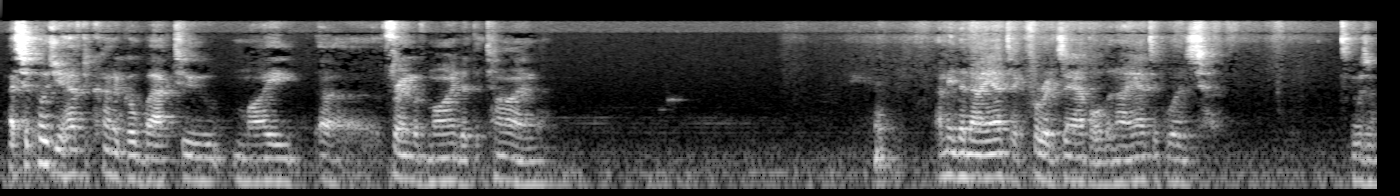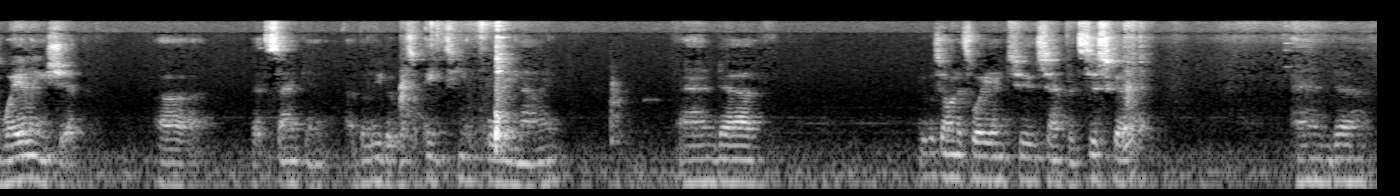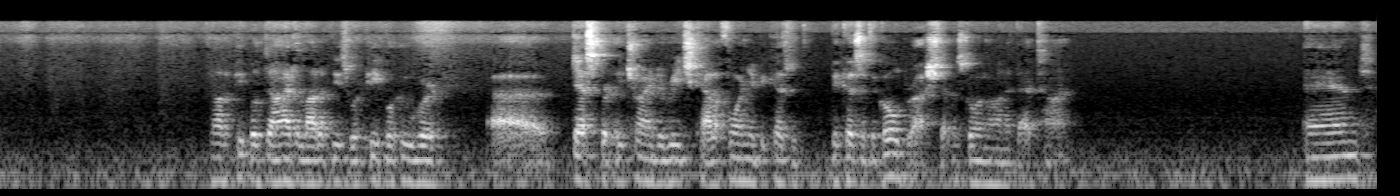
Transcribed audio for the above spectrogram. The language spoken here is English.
I suppose you have to kind of go back to my uh, frame of mind at the time. I mean, the Niantic, for example, the Niantic was it was a whaling ship uh, that sank in, I believe it was 1849, and uh, it was on its way into San Francisco, and uh, a lot of people died. A lot of these were people who were uh, desperately trying to reach California because of, because of the gold rush that was going on at that time. And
